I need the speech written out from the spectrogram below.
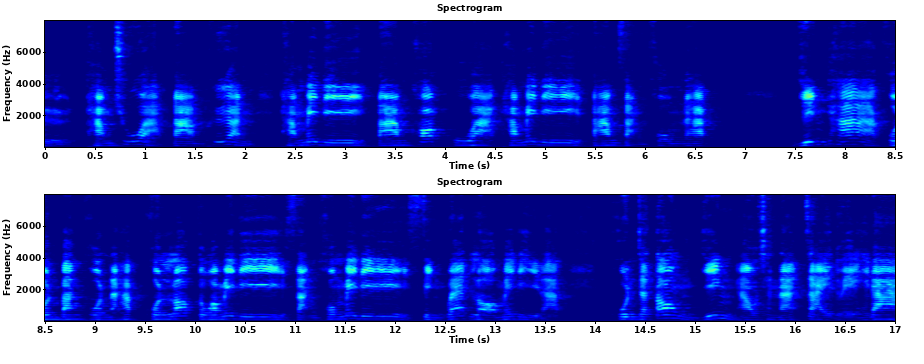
อื่นทำชั่วตามเพื่อนทำไม่ดีตามครอบครัวทำไม่ดีตามสังคมนะครับ ยิ่งถ้าคนบางคนนะครับ คนรอบตัวไม่ดี สังคมไม่ดี สิ่งแวดล้อมไม่ดีนะครับ คุณจะต้องยิ่งเอาชนะใจตัวเองให้ได้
